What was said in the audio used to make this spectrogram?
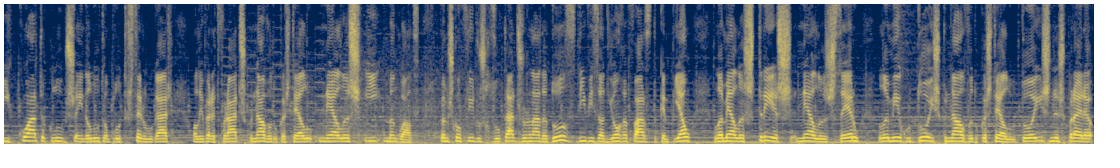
e quatro clubes ainda lutam pelo terceiro lugar, Oliveira de Frades, Penalva do Castelo, Nelas e Mangualde. Vamos conferir os resultados. Jornada 12, divisão de honra, fase de campeão. Lamelas 3, Nelas 0, Lamego 2, Penalva do Castelo 2, Nespereira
